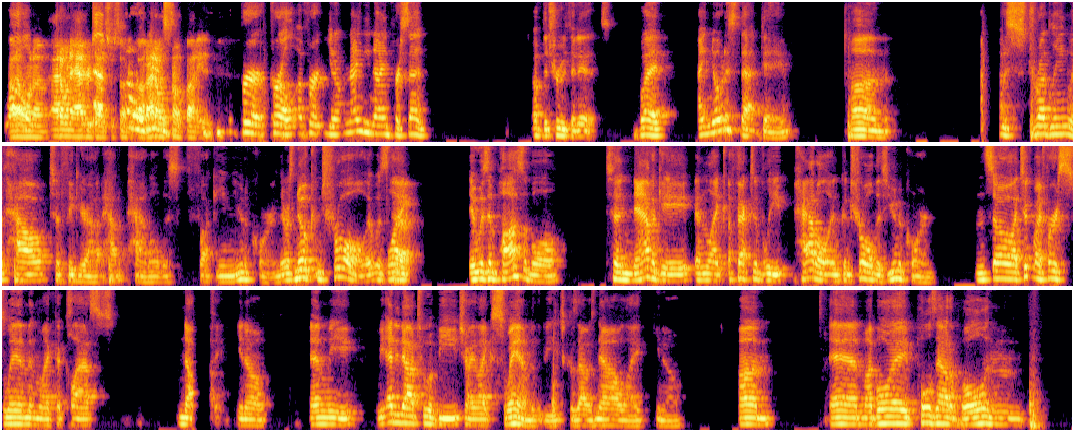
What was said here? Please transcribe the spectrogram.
I don't want to. I don't want to advertise for something. But I don't smoke pot either. for for a, for you know 99 percent of the truth it is. But I noticed that day, um, I was struggling with how to figure out how to paddle this fucking unicorn. There was no control. It was like it was impossible to navigate and like effectively paddle and control this unicorn. And so I took my first swim in like a class, nothing, you know, and we we headed out to a beach. I like swam to the beach because I was now like, you know, um, and my boy pulls out a bowl and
